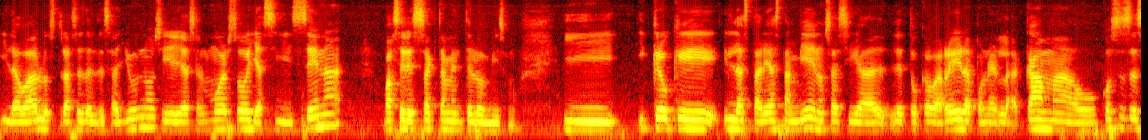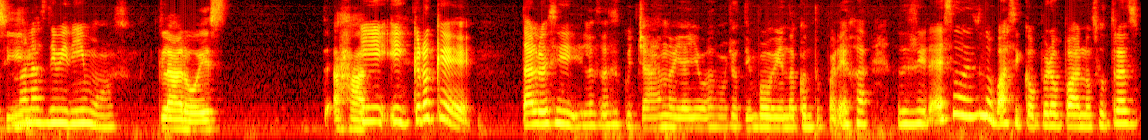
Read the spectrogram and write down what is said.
y lavar los trastes del desayuno, si ella hace almuerzo y así cena, va a ser exactamente lo mismo. Y, creo que las tareas también, o sea, si le toca barrer, a poner la cama o cosas así. No las dividimos. Claro, es... Ajá. Y, creo que tal vez si lo estás escuchando, ya llevas mucho tiempo viviendo con tu pareja, es decir, eso es lo básico, pero para nosotras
